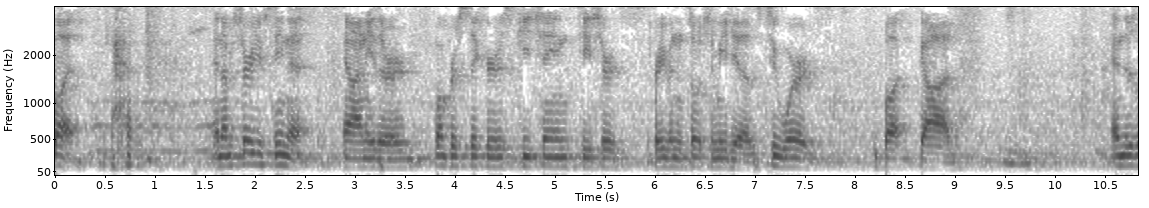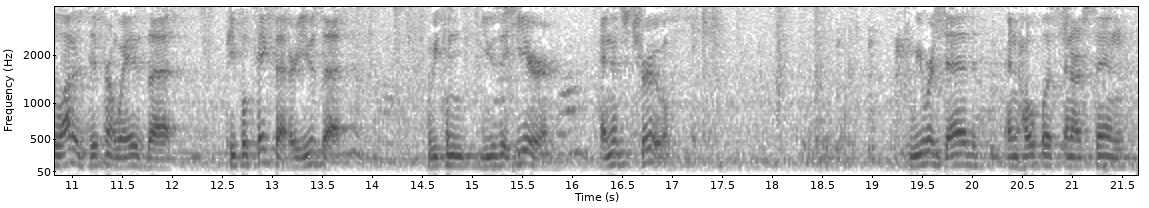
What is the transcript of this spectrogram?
But, and I'm sure you've seen it on either bumper stickers, keychains, t shirts, or even in social media, there's two words, but God. And there's a lot of different ways that people take that or use that. We can use it here, and it's true. We were dead and hopeless in our sin,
